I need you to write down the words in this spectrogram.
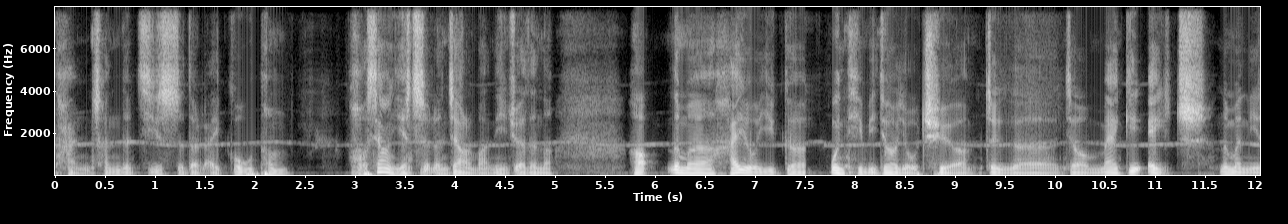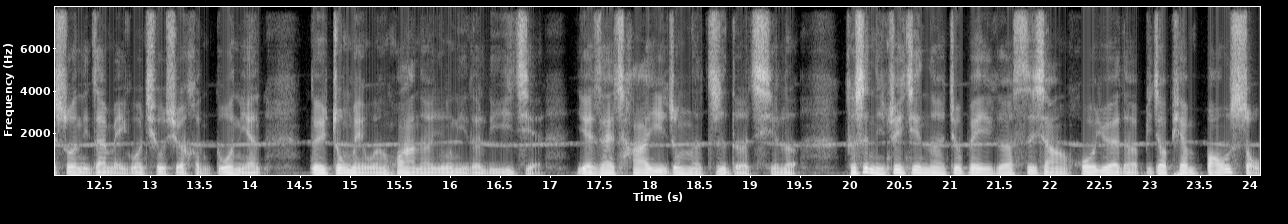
坦诚的、及时的来沟通。好像也只能这样了吧？你觉得呢？好，那么还有一个问题比较有趣啊，这个叫 Maggie H。那么你说你在美国求学很多年，对中美文化呢有你的理解，也在差异中呢自得其乐。可是你最近呢就被一个思想活跃的、比较偏保守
